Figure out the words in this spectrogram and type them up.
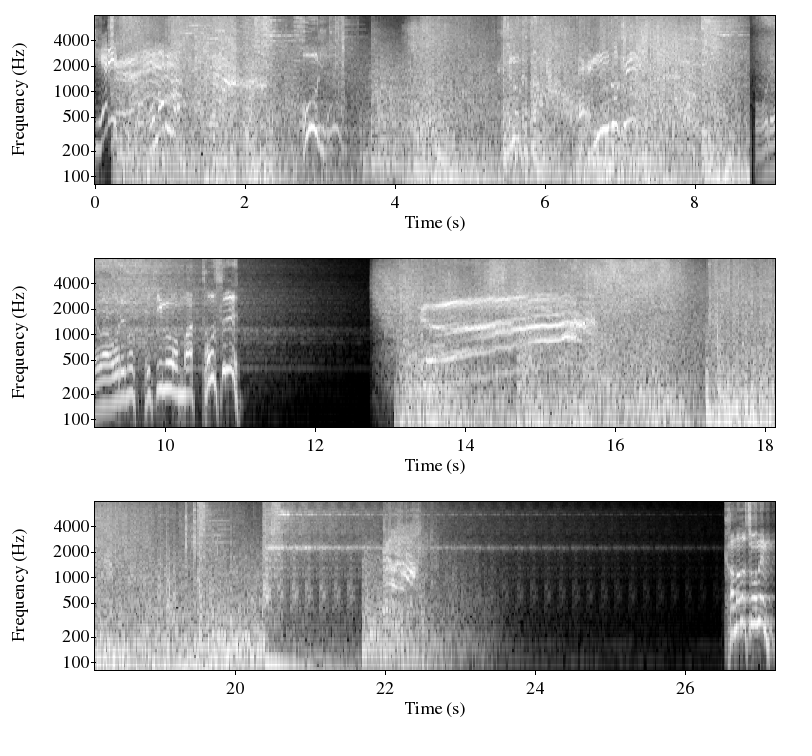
ヒアリ止まるな奥義。九の方煉獄俺は俺の責務を全うする。鎌田少年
